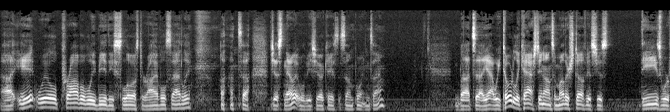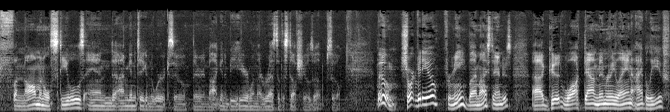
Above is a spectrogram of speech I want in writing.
Uh, it will probably be the slowest arrival, sadly. but uh, just know it will be showcased at some point in time. But uh, yeah, we totally cashed in on some other stuff. It's just these were phenomenal steals, and I'm going to take them to work, so they're not going to be here when the rest of the stuff shows up. So, boom, short video for me by my standards. Uh, good walk down memory lane, I believe.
